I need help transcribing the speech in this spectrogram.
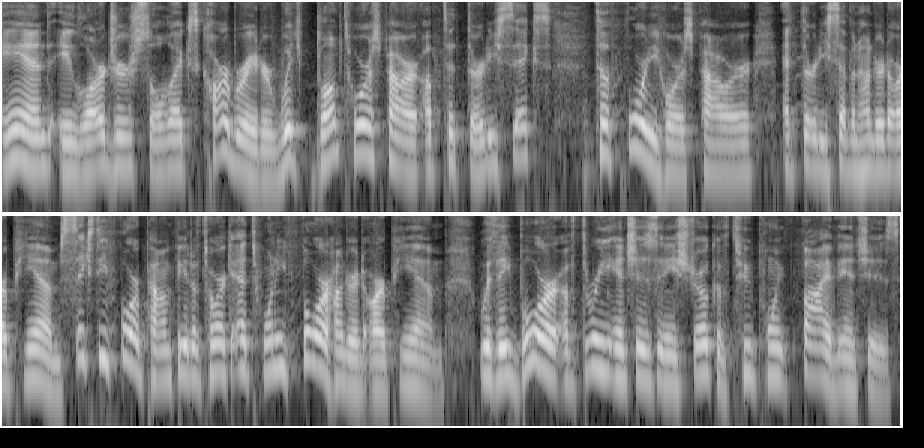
and a larger Solex carburetor, which bumped horsepower up to 36 to 40 horsepower at 3,700 RPM, 64 pound-feet of torque at 2,400 RPM, with a bore of 3 inches and a stroke of 2.5 inches.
